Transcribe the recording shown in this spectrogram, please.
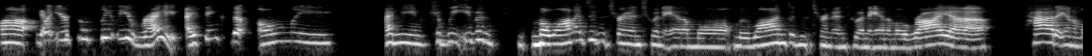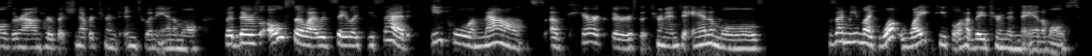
uh, yeah. But you're completely right. I think the only I mean, could we even Moana didn't turn into an animal, Mulan didn't turn into an animal, Raya had animals around her, but she never turned into an animal. But there's also, I would say, like you said, equal amounts of characters that turn into animals. Because I mean, like, what white people have they turned into animals?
